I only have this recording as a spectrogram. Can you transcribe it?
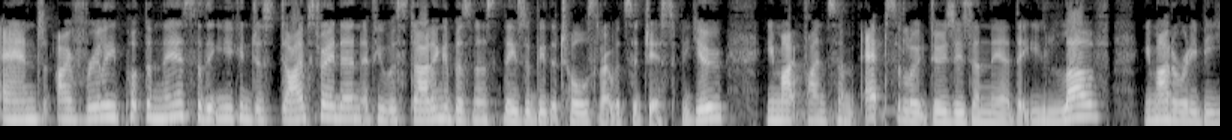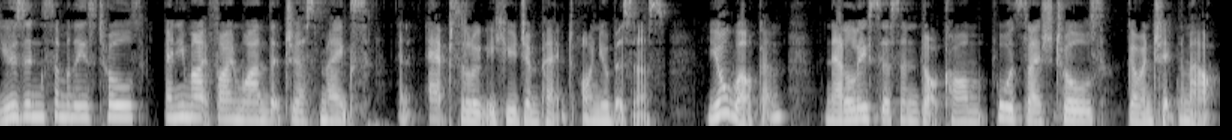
And I've really put them there so that you can just dive straight in. If you were starting a business, these would be the tools that I would suggest for you. You might find some absolute doozies in there that you love. You might already be using some of these tools, and you might find one that just makes an absolutely huge impact on your business. You're welcome. NatalieSisson.com forward slash tools. Go and check them out.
